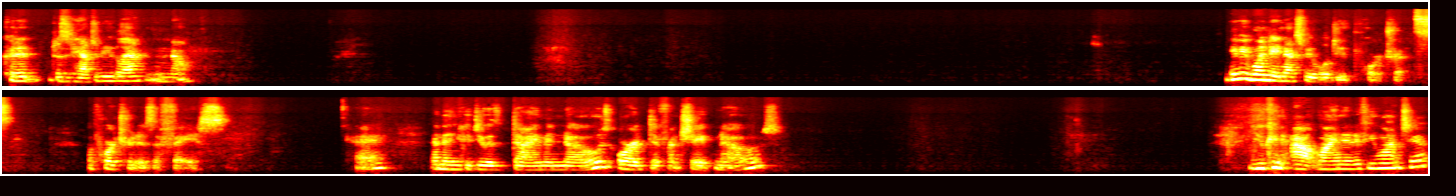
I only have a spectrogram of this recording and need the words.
Could it, does it have to be black? No. Maybe one day next we'll do portraits. A portrait is a face. Okay. And then you could do a diamond nose or a different shaped nose. You can outline it if you want to.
